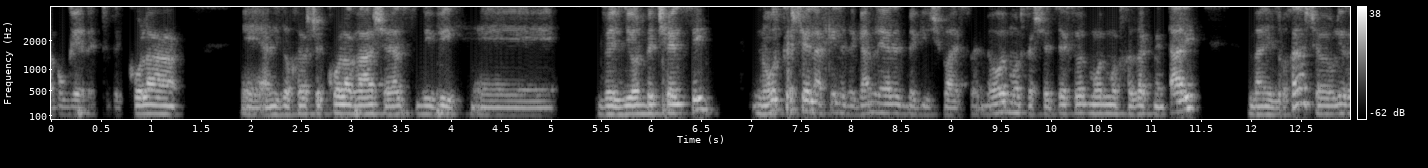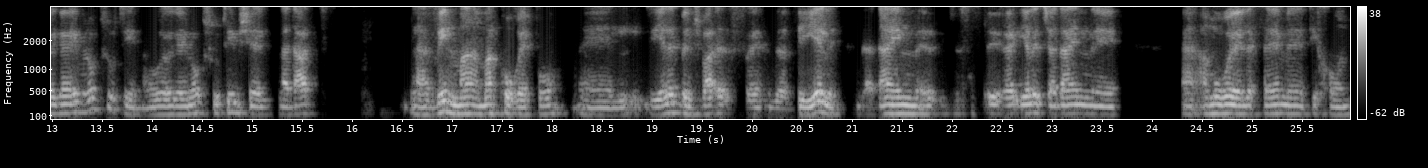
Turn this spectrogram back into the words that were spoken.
לבוגרת, וכל ה... אה, אני זוכר שכל הרעש היה סביבי, אה, ולהיות בצ'לסי, מאוד קשה להכיל את זה גם לילד בגיל 17, מאוד מאוד קשה, צריך להיות מאוד מאוד חזק מנטלית, ואני זוכר שהיו לי רגעים לא פשוטים, היו לי רגעים לא פשוטים של לדעת, להבין מה, מה קורה פה. אה, ילד בן 17, זה, ילד, זה עדיין, זה ילד שעדיין אמור אה, לסיים אה, תיכון.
